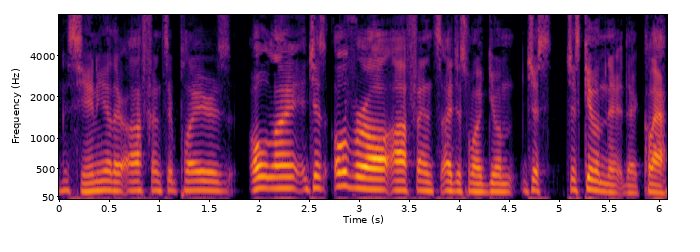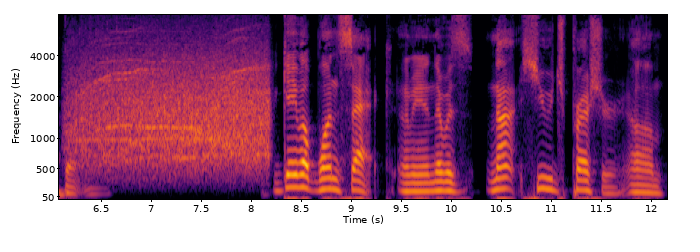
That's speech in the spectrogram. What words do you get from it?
let's see any other offensive players. O line, just overall offense. I just want to give them just just give them their their clap up gave up one sack. I mean, there was not huge pressure. Um,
